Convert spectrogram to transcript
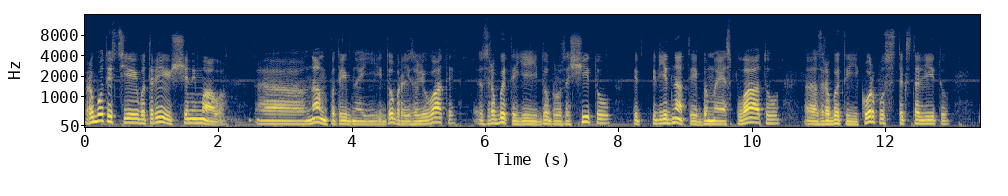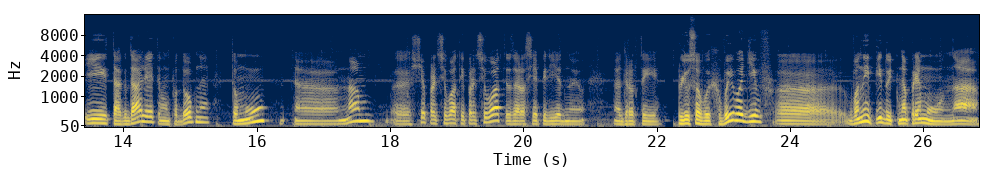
Роботи з цією батареєю ще немало. Е, Нам потрібно її добре ізолювати, зробити їй добру защиту, під'єднати БМС плату, е, зробити їй корпус з текстоліту і так далі, тому подобне. Тому нам ще працювати і працювати. Зараз я під'єдную дроти плюсових виводів, е, вони підуть напряму на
